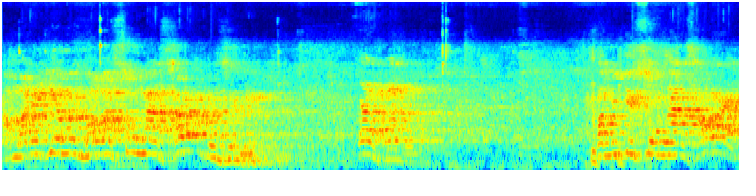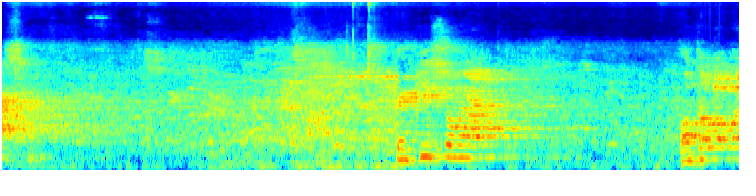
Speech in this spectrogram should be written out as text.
আমারে কি আমার বাবা সোনা ছাড়া গেছে নাকি? হ্যাঁ, হ্যাঁ। আমি কি সোনা ছাড়া আছি তে কি সোনা? কথা বলা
